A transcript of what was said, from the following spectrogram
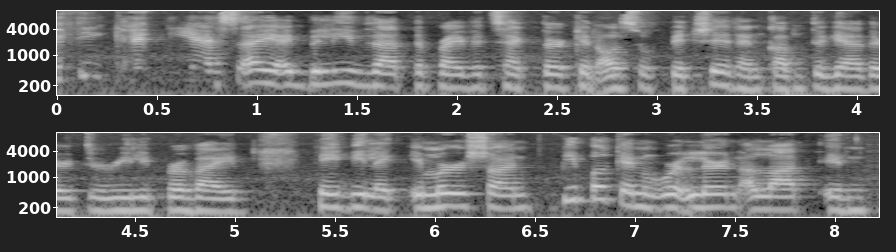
I think uh, yes, I, I believe that the private sector can also pitch in and come together to really provide maybe like immersion. People can learn a lot in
